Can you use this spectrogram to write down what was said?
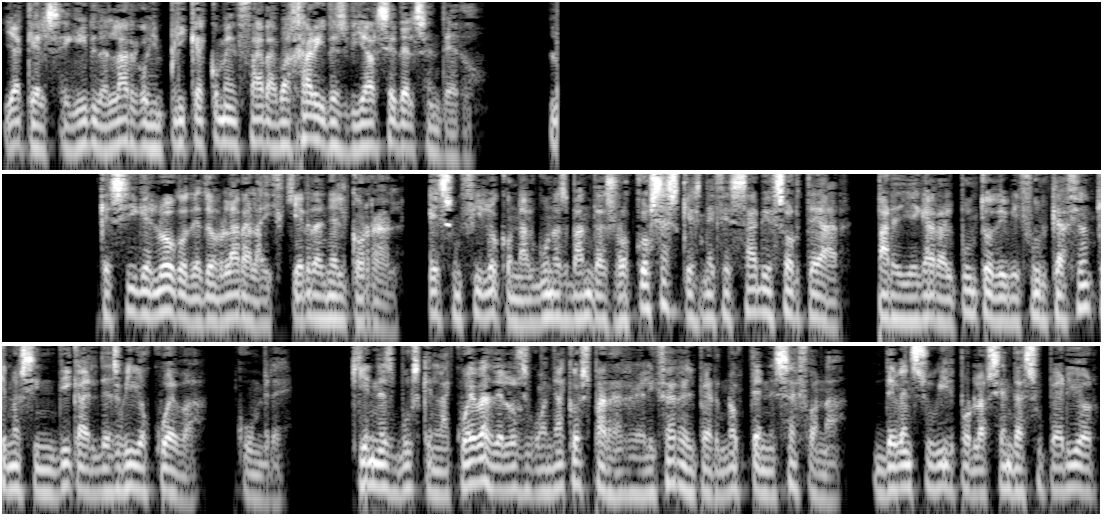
ya que el seguir de largo implica comenzar a bajar y desviarse del sendero. que sigue luego de doblar a la izquierda en el corral, es un filo con algunas bandas rocosas que es necesario sortear, para llegar al punto de bifurcación que nos indica el desvío cueva, cumbre. Quienes busquen la cueva de los guanacos para realizar el pernocte en esa zona, deben subir por la senda superior,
